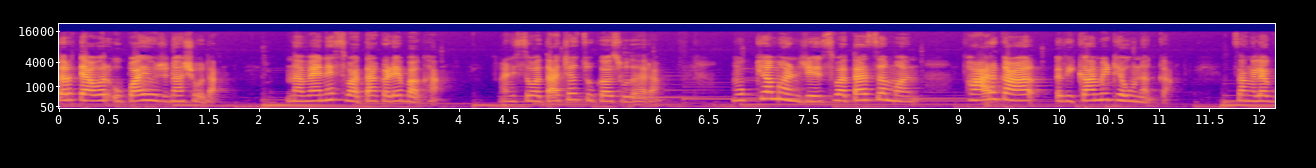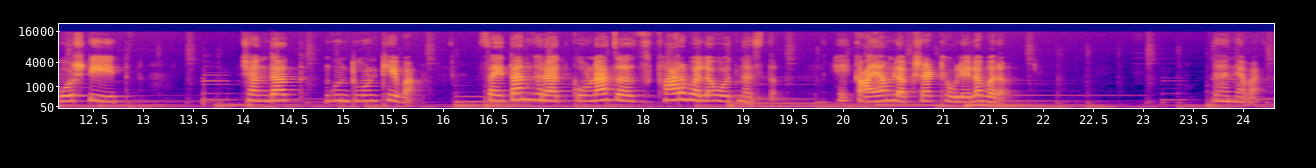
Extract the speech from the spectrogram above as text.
तर त्यावर उपाययोजना शोधा. नव्याने स्वतःकडे बघा आणि स्वतःच्या चुका सुधारा. मुख्य म्हणजे स्वतःचं मन फार काळ रिकामी ठेवू नका. चांगल्या गोष्टीत छंदात गुंतवून ठेवा. सैतान घरात कोणाचंच फार भलं होत नसतं. हे कायम लक्षात ठेवलेलं बरं. धन्यवाद.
